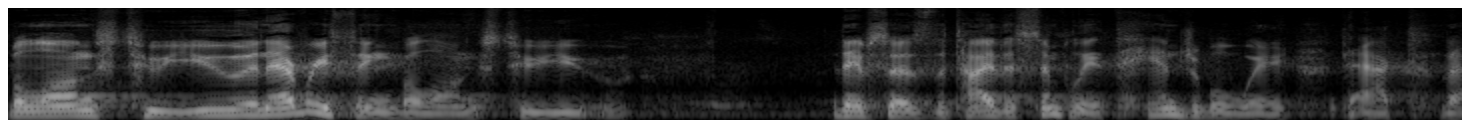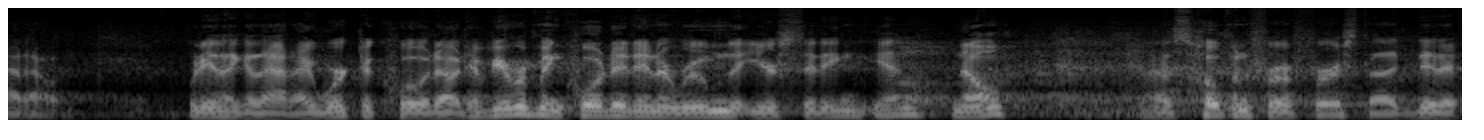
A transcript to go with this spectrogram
belongs to you, and everything belongs to you. Dave says the tithe is simply a tangible way to act that out. What do you think of that? I worked a quote out. Have you ever been quoted in a room that you're sitting in? No? I was hoping for a first. I did it.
